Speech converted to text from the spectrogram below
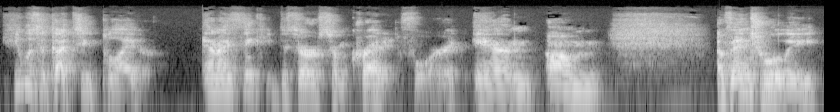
he was a gutsy player, and I think he deserves some credit for it. And um, eventually,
